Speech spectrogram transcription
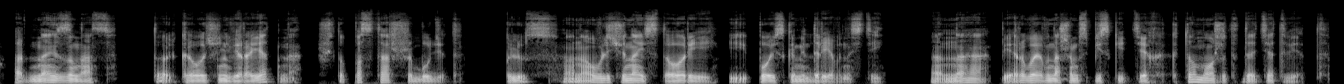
– одна из нас, только очень вероятно, что постарше будет. Плюс она увлечена историей и поисками древностей. Она первая в нашем списке тех, кто может дать ответ.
